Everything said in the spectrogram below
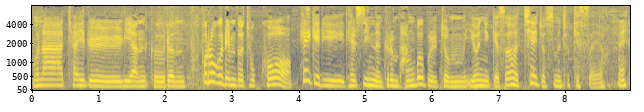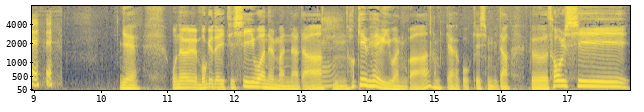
문화 차이를 위한 그런 프로그램도 좋고 해결이 될 수 있는 그런 방법을 좀 의원님께서 취해줬으면 좋겠어요. 예. 오늘 목요데이트 시의원을 만나다 네. 음, 허기회 의원과 함께하고 계십니다. 그 서울시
